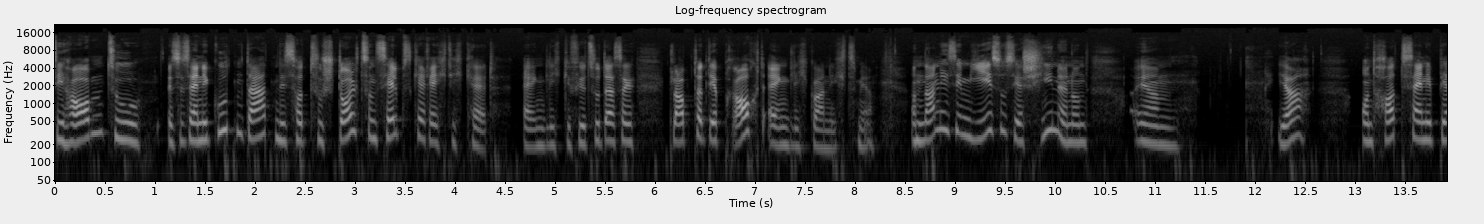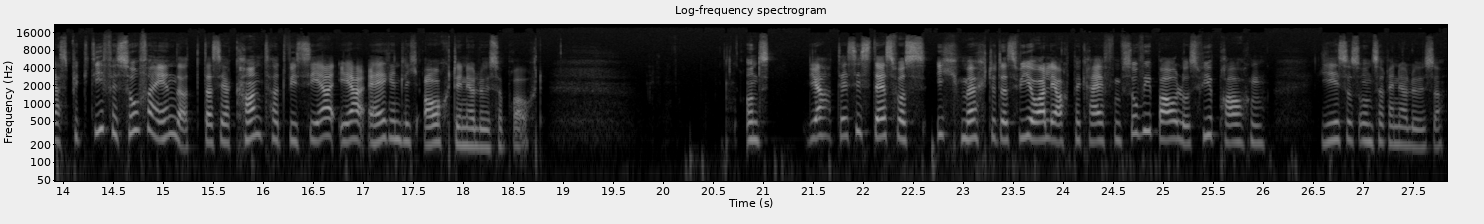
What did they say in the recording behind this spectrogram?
Sie haben zu, also seine guten Taten, das hat zu Stolz und Selbstgerechtigkeit eigentlich geführt, sodass er glaubt hat, er braucht eigentlich gar nichts mehr. Und dann ist ihm Jesus erschienen und ähm, ja, und hat seine Perspektive so verändert, dass er erkannt hat, wie sehr er eigentlich auch den Erlöser braucht. Und ja, das ist das, was ich möchte, dass wir alle auch begreifen, so wie Paulus, wir brauchen Jesus, unseren Erlöser.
